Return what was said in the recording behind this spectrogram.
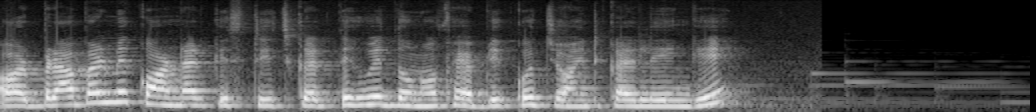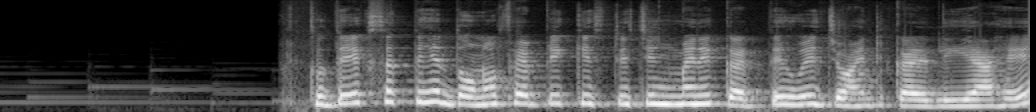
और बराबर में कॉर्नर की स्टिच करते हुए दोनों फैब्रिक को जॉइंट कर लेंगे। तो देख सकते हैं दोनों फैब्रिक की स्टिचिंग मैंने करते हुए जॉइंट कर लिया है।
